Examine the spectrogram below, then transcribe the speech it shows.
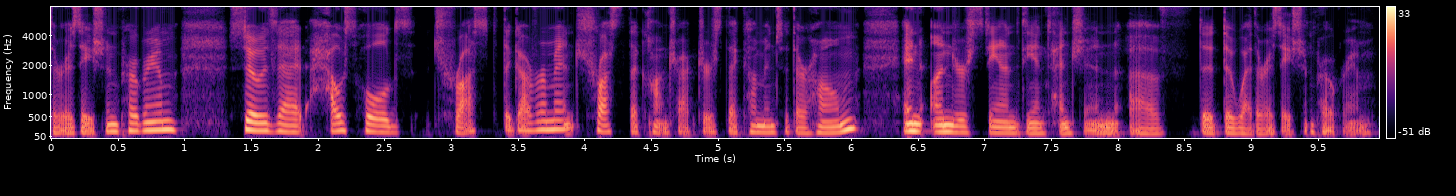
weatherization program so that households trust the government, trust the contractors that come into their home, and understand the intention of the, the weatherization program.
